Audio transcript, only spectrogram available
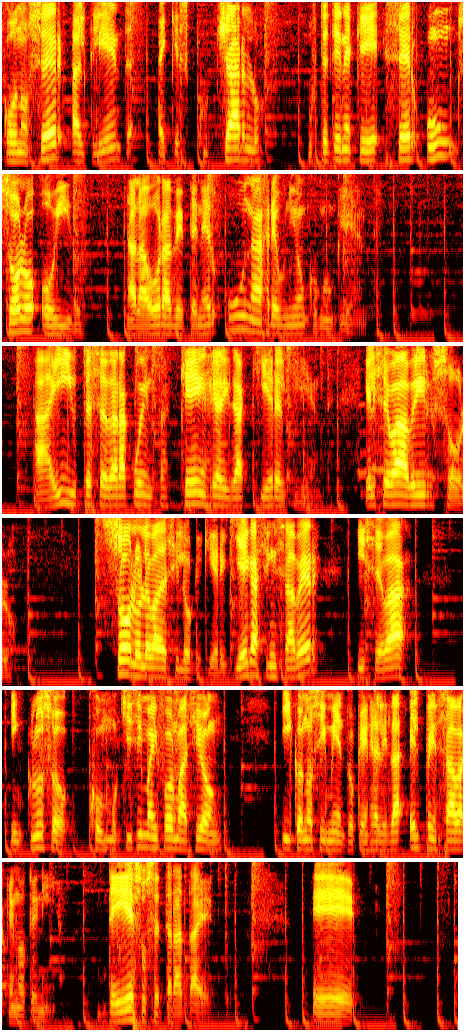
conocer al cliente, hay que escucharlo. Usted tiene que ser un solo oído a la hora de tener una reunión con un cliente. Ahí usted se dará cuenta que en realidad quiere el cliente. Él se va a abrir solo. Solo le va a decir lo que quiere. Llega sin saber y se va incluso con muchísima información y conocimiento que en realidad él pensaba que no tenía. De eso se trata esto. Eh,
